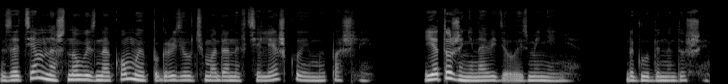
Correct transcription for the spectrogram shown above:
Затем наш новый знакомый погрузил чемоданы в тележку, и мы пошли. Я тоже ненавидела изменения до глубины души.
